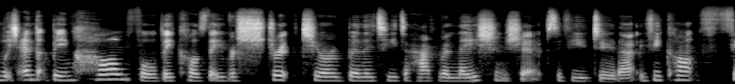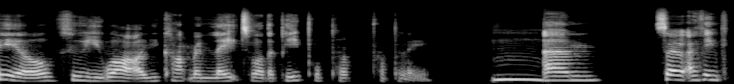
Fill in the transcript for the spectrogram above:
which end up being harmful because they restrict your ability to have relationships if you do that. If you can't feel who you are, you can't relate to other people pro- properly. Mm. Um, so I think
